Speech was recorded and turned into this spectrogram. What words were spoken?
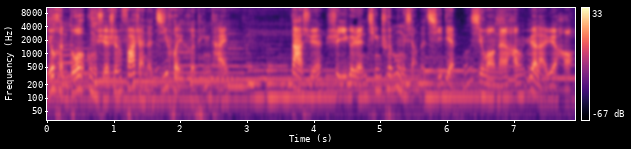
有很多供学生发展的机会和平台。大学是一个人青春梦想的起点，希望南航越来越好。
